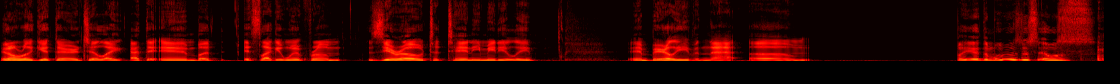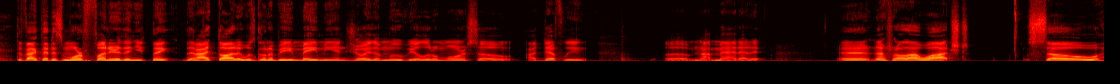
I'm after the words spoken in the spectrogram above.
You don't really get there until like at the end, but it's like it went from zero to ten immediately, and barely even that. Um, but yeah, the movie was just it was the fact that it's more funnier than you think than I thought it was gonna be made me enjoy the movie a little more. So I definitely uh, not mad at it. And that's all I watched. So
